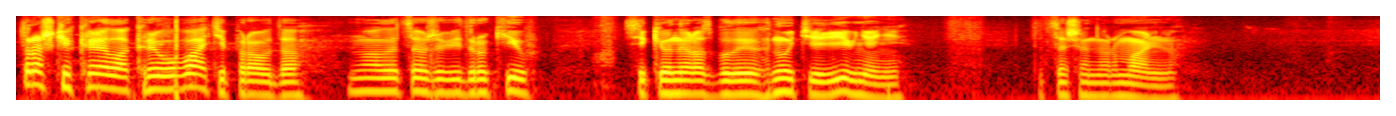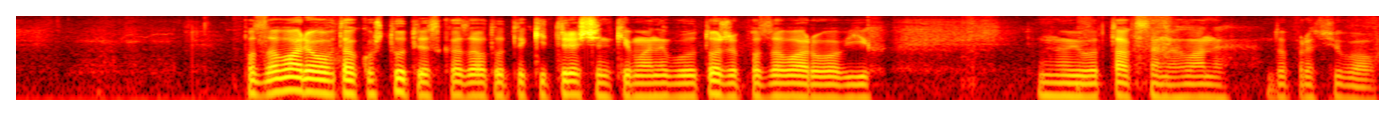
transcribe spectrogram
Трошки крила кривуваті, правда. Ну але це вже від років. Скільки вони раз були гнуті, рівняні, то це ще нормально. Позаварював також тут, я сказав, тут такі тріщинки в мене були, теж позаварював їх. Ну і от так саме головне допрацював.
